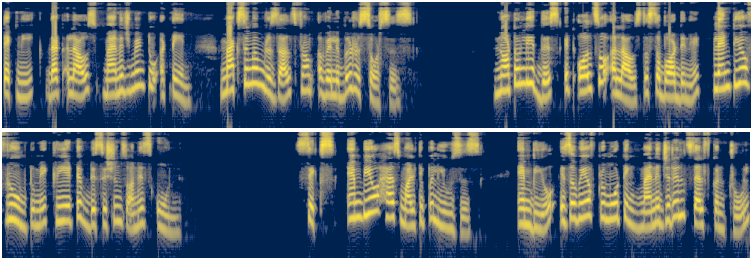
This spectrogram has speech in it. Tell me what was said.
technique that allows management to attain maximum results from available resources. Not only this, it also allows the subordinate plenty of room to make creative decisions on his own. 6. MBO has multiple uses. MBO is a way of promoting managerial self-control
